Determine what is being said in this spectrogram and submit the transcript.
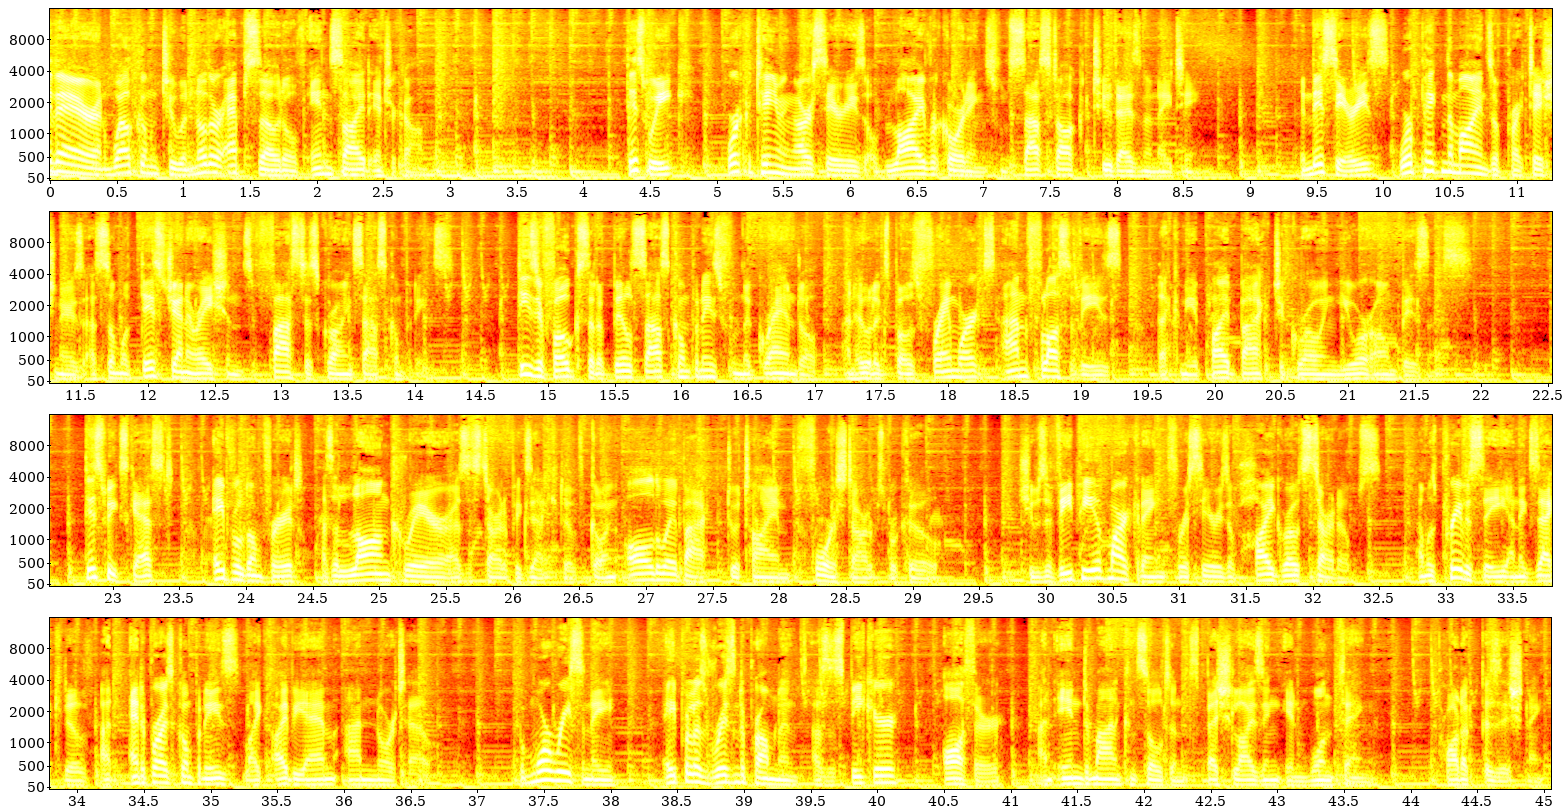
Hey there, and welcome to another episode of Inside Intercom. This week, we're continuing our series of live recordings from SaaStock 2018. In this series, we're picking the minds of practitioners at some of this generation's fastest growing SaaS companies. These are folks that have built SaaS companies from the ground up and who will expose frameworks and philosophies that can be applied back to growing your own business. This week's guest, April Dunford, has a long career as a startup executive, going all the way back to a time before startups were cool. She was a VP of marketing for a series of high growth startups and was previously an executive at enterprise companies like IBM and Nortel. But more recently, April has risen to prominence as a speaker, author, and in demand consultant specializing in one thing product positioning.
